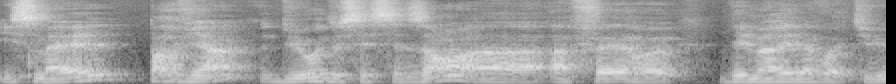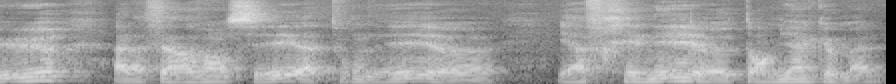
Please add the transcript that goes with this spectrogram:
Ismaël parvient, du haut de ses 16 ans, à, faire démarrer la voiture, à la faire avancer, à tourner et à freiner tant bien que mal.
